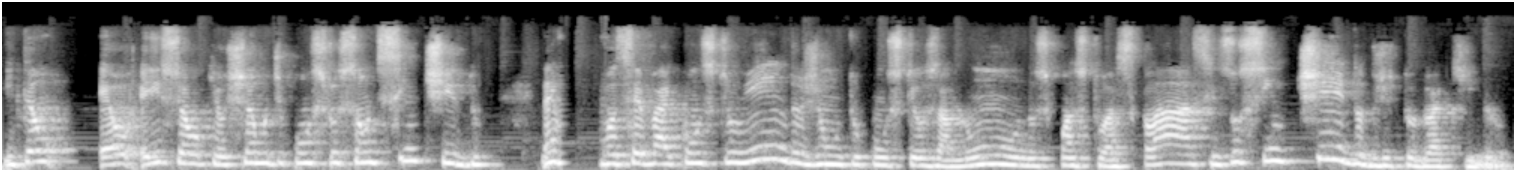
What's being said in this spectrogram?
Então, é, isso é o que eu chamo de construção de sentido. Né? Você vai construindo junto com os teus alunos, com as tuas classes, o sentido de tudo aquilo.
